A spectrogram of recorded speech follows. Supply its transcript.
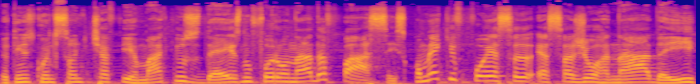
eu tenho condição de te afirmar que os 10 não foram nada fáceis. Como é que foi essa, essa jornada aí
